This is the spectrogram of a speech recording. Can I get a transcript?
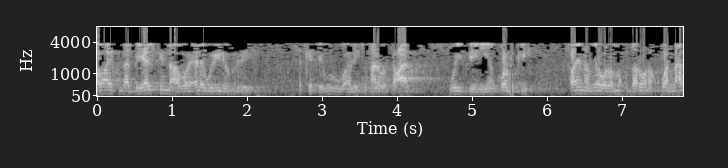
أبائكم أبيالكم أبور على ولين الرئيس فكذبوه عليه سبحانه وتعالى. ويدينيان قومك فإنهم يولا محضرون قوة النار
